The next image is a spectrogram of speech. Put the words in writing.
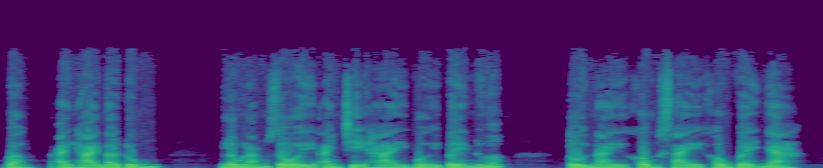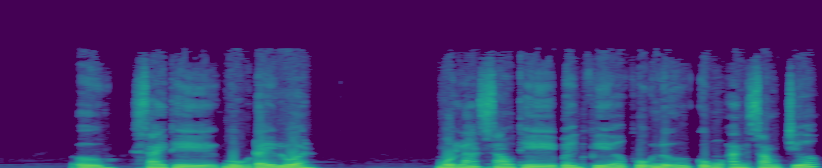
Vâng anh hai nói đúng Lâu lắm rồi anh chị hai mới về nước Tối nay không say không về nha Ừ say thì ngủ đây luôn một lát sau thì bên phía phụ nữ cũng ăn xong trước,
